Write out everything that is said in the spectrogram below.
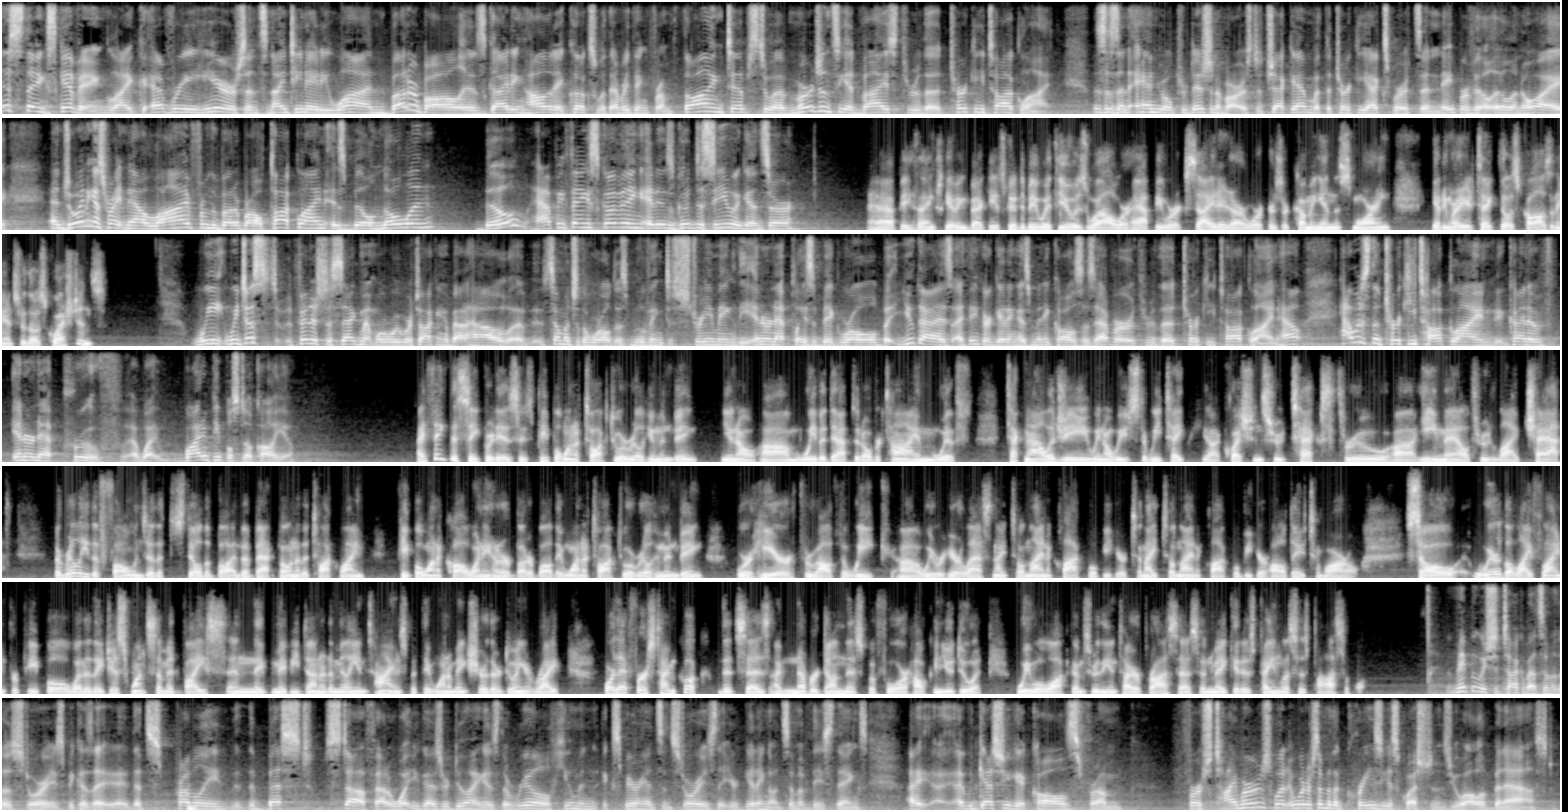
This Thanksgiving, like every year since 1981, Butterball is guiding holiday cooks with everything from thawing tips to emergency advice through the turkey talk line. This is an annual tradition of ours to check in with the turkey experts in Naperville, Illinois. And joining us right now, live from the Butterball talk line, is Bill Nolan. Bill, happy Thanksgiving. It is good to see you again, sir. Happy Thanksgiving, Becky. It's good to be with you as well. We're happy. We're excited. Our workers are coming in this morning, getting ready to take those calls and answer those questions. We, we just finished a segment where we were talking about how uh, so much of the world is moving to streaming. The internet plays a big role, but you guys, I think, are getting as many calls as ever through the Turkey Talk line. How, how is the Turkey Talk line kind of internet proof? Uh, why, why do people still call you? I think the secret is is people want to talk to a real human being. You know, um, we've adapted over time with technology. We know we we take uh, questions through text, through uh, email, through live chat, but really the phones are the, still the the backbone of the talk line. People want to call 1 800 Butterball. They want to talk to a real human being. We're here throughout the week. Uh, we were here last night till 9 o'clock. We'll be here tonight till 9 o'clock. We'll be here all day tomorrow. So we're the lifeline for people, whether they just want some advice and they've maybe done it a million times, but they want to make sure they're doing it right, or that first time cook that says, I've never done this before. How can you do it? We will walk them through the entire process and make it as painless as possible. Maybe we should talk about some of those stories because I, that's probably the best stuff out of what you guys are doing is the real human experience and stories that you're getting on some of these things. I, I would guess you get calls from first timers? What, what are some of the craziest questions you all have been asked?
